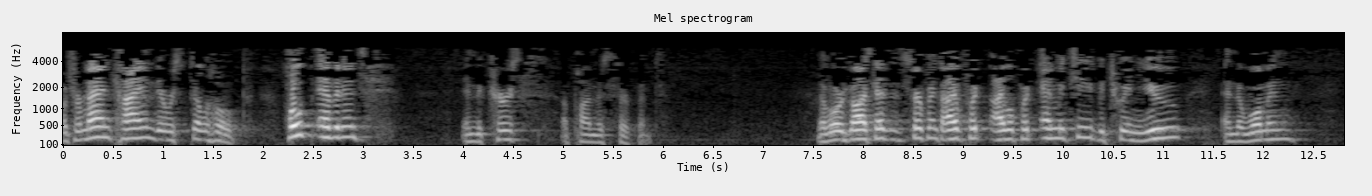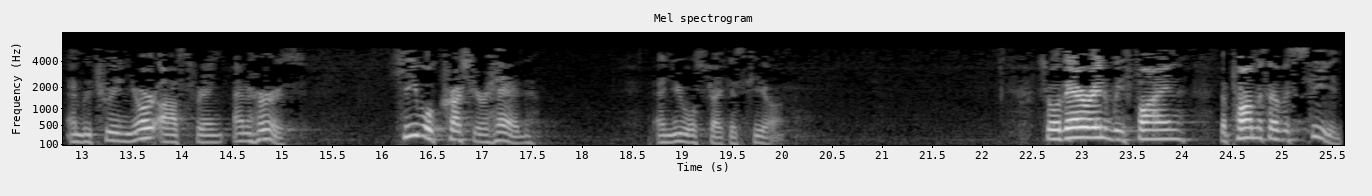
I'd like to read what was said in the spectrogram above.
But for mankind, there was still hope. Hope evident in the curse upon the serpent. The Lord God said to the serpent, I will, put, I will put enmity between you and the woman and between your offspring and hers. He will crush your head and you will strike his heel. So therein we find the promise of a seed,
